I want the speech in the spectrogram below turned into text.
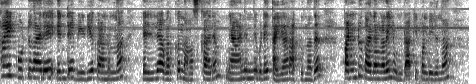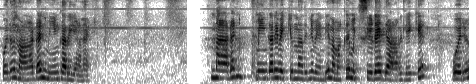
ഹായ് കൂട്ടുകാരെ എന്റെ വീഡിയോ കാണുന്ന എല്ലാവർക്കും നമസ്കാരം. ഞാൻ ഇന്നിവിടെ തയ്യാറാക്കുന്നത് പണ്ടുകാലങ്ങളിൽ ഉണ്ടാക്കിക്കൊണ്ടിരുന്ന ഒരു നാടൻ മീൻകറിയാണ്. നാടൻ മീൻകറി വയ്ക്കുന്നതിന് വേണ്ടി നമുക്ക് മിക്സിയുടെ ജാറിലേക്ക് ഒരു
